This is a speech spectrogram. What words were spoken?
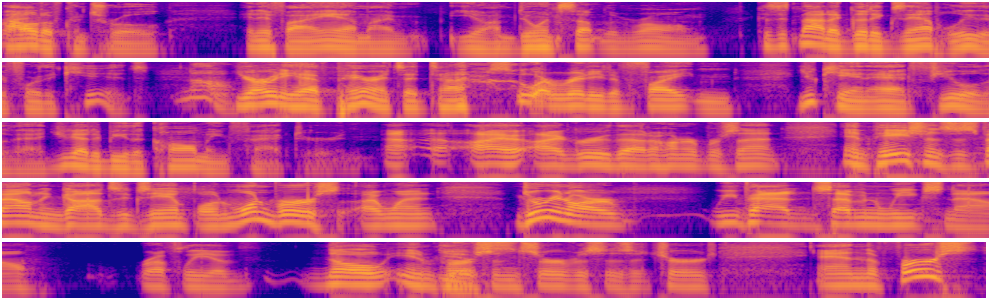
out of control. And if I am, I'm you know I'm doing something wrong because it's not a good example either for the kids. No. you already have parents at times who are ready to fight, and you can't add fuel to that. You got to be the calming factor. And I, I I agree with that 100%. And patience is found in God's example. In one verse, I went during our, we've had seven weeks now, roughly, of no in person Yes. services at church. And the first,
